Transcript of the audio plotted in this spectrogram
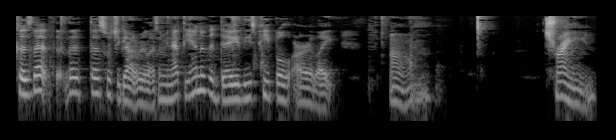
cause that that that's what you gotta realize. I mean, at the end of the day, these people are like um, train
